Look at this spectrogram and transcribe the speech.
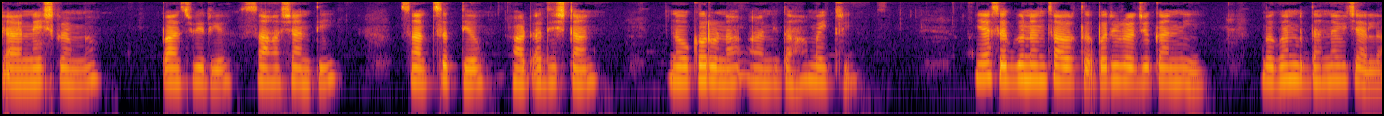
चार निष्क्रम्य पाच वीर्य सहा शांती सात सत्य आठ अधिष्ठान नऊ करुणा आणि दहा मैत्री. या सद्गुणांचा अर्थ परिव्राजकांनी भगवान बुद्धांना विचारला.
